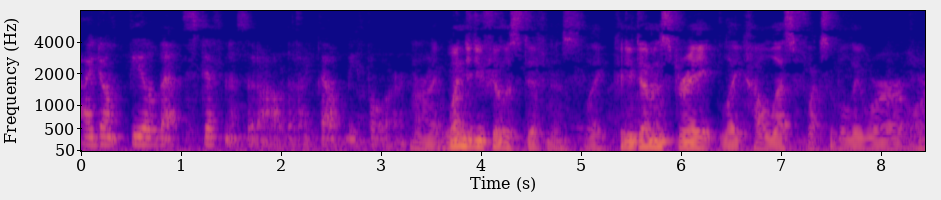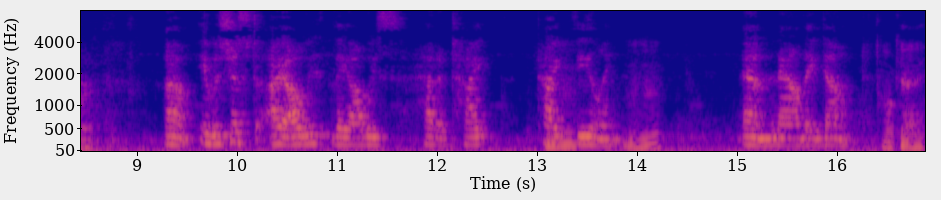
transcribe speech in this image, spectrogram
I don't feel that stiffness at all that I felt before. All right. When did you feel the stiffness? Like, could you demonstrate like how less flexible they were, or? Um, it was just I always they always had a tight tight Mhm. feeling, Mm-hmm. and now they don't. Okay.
